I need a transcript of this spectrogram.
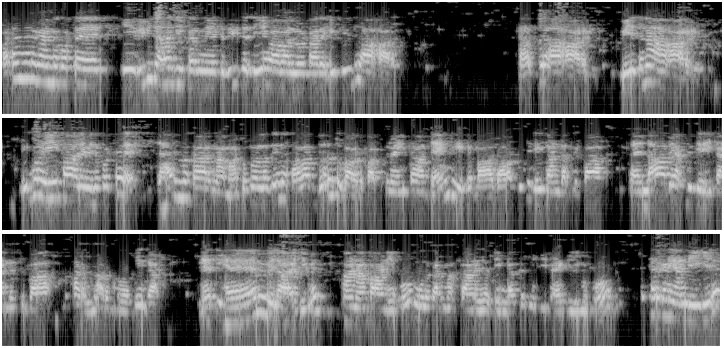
පටන් අර ගන්නකොට මේ විවිධාංගීකරණයට විවිධ සේවාවල් වලට අර හිතිවිලි ආහාර. සත්‍ය ආහාර, වේදනා ආහාර. ඒක ඒ කාලේ වෙනකොට ධර්ම කාරණා මතු කරලා දෙන තවත් දොරටු බවට පත් වෙන නිසා දැන් ඒක බාධාවක් විදිහට හිතන්නත් එපා. ලාභයක් විදිහට හිතන්නත් එපා. අර නරමෝකෙන් ගන්න. නැති හැම වෙලාවෙදීම ආනාපානිය හෝ මූල කර්මස්ථානය දෙන්නක සිටි පැකිලිමකෝ කරගෙන යන්නේ කියලා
